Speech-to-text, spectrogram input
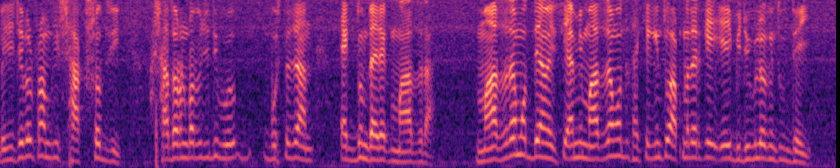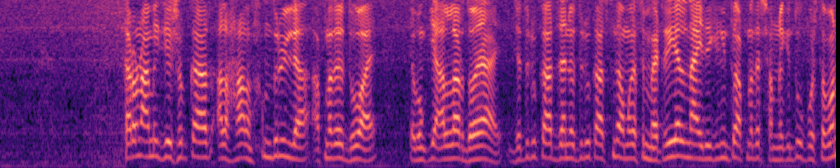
ভেজিটেবল ফার্ম কি শাকসবজি? সাধারণভাবে যদি বুঝতে যান একদম ডাইরেক্ট মাজরা। মাজরার মধ্যে আমি। আমি মাজরার মধ্যে থাকি, কিন্তু আপনাদেরকে এই ভিডিওগুলো কিন্তু দেই। কারণ আমি যেসব কাজ আল্লাহ আলহামদুলিল্লাহ আপনাদের দোয়ায় এবং কি আল্লাহর দয়ায়, যতটুকু কাজ জানি অতটুকু কাজ কিন্তু আমার কাছে ম্যাটেরিয়াল নাই দেখে কিন্তু আপনাদের সামনে কিন্তু উপস্থাপন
